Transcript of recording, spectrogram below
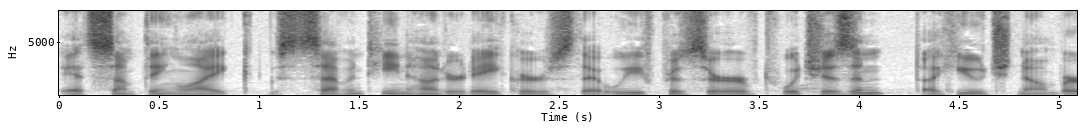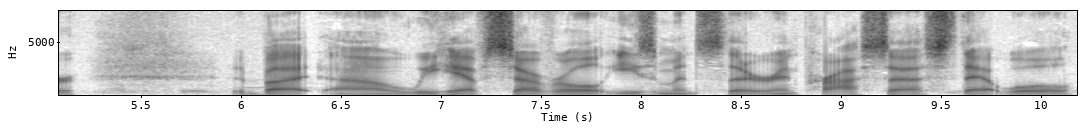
at something like 1,700 acres that we've preserved, which isn't a huge number, but uh, we have several easements that are in process that will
